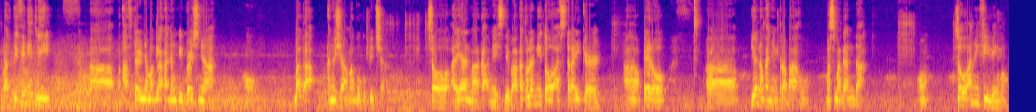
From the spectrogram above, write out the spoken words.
But definitely, ah, after niya maglakad ng papers niya, oh, mag, ah, ano siya, magugupit siya. So, ayan mga ka-amaze, di ba? Katulad nito, as striker, ah, pero, ah, yun ang kanyang trabaho. Mas maganda. Oh. So, ano yung feeling mo?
